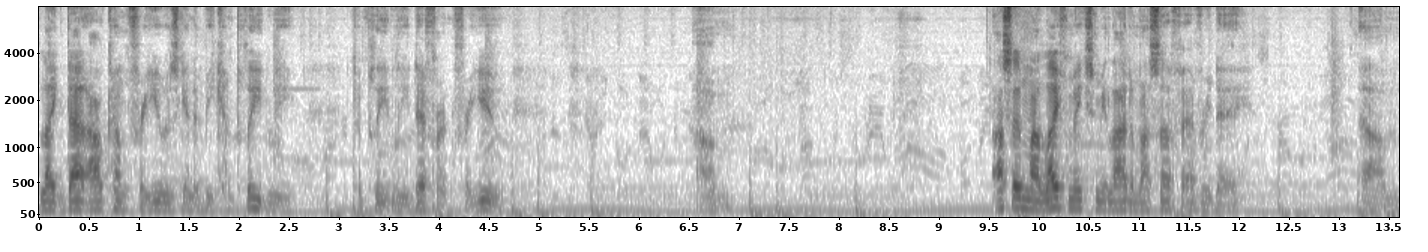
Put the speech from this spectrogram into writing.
Like that outcome for you is going to be completely, completely different for you. Um, I said my life makes me lie to myself every day. Um,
